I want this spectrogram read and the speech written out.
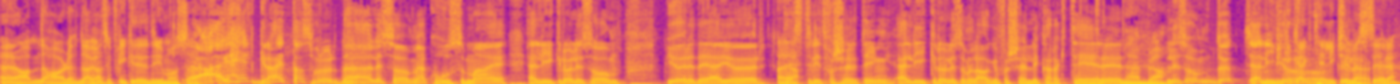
Ja, men det har du. Du er ganske flink i det du driver med også. Er helt greit, altså, bror. Det er liksom, jeg koser meg. Jeg liker å liksom gjøre det jeg gjør. Ja, ja. Teste litt forskjellige ting. Jeg liker å liksom lage forskjellige karakterer. Er bra. Liksom, du vet, jeg liker Hvilke karakterer karakter liker du mest å gjøre?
